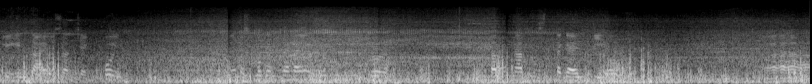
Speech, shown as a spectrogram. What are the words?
ulihin tayo sa checkpoint. Eh, mas maganda na yung tanong natin sa taga LTO ah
